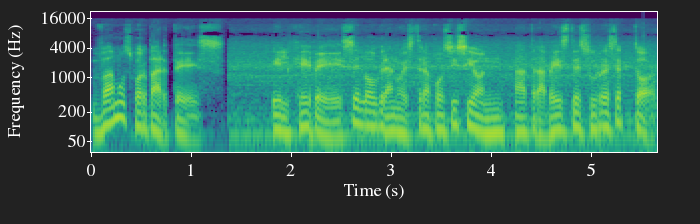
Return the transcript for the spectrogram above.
Vamos por partes. El GPS logra nuestra posición a través de su receptor.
